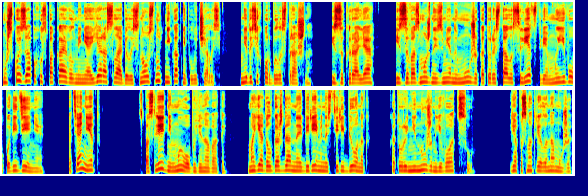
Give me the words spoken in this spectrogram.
Мужской запах успокаивал меня, и я расслабилась, но уснуть никак не получалось. Мне до сих пор было страшно. Из-за короля из-за возможной измены мужа, которая стала следствием моего поведения. Хотя нет. С последним мы оба виноваты. Моя долгожданная беременность и ребенок, который не нужен его отцу. Я посмотрела на мужа.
